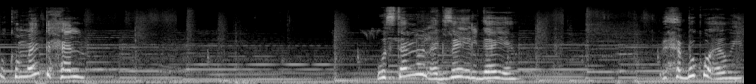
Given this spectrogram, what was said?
و comment حلو. واستنوا الأجزاء الجاية. بحبكم قوي.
